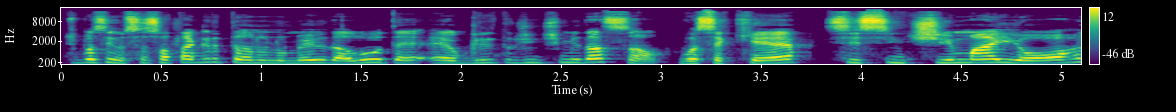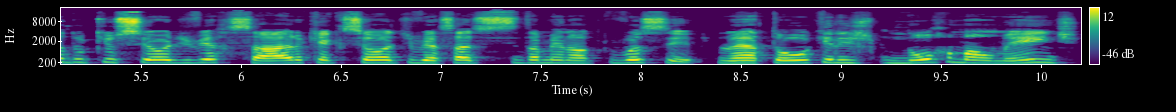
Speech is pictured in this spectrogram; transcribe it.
tipo assim, você só tá gritando no meio da luta, é, é o grito de intimidação. Você quer se sentir maior do que o seu adversário, quer que o seu adversário se sinta menor do que você. Não é à toa que eles, normalmente,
